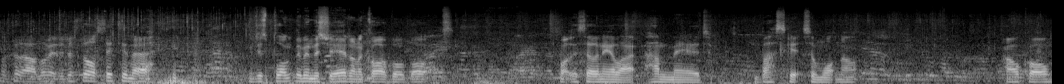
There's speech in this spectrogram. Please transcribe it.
Look at that, I love it. They're just all sitting there. we just plonked them in the shade on a cardboard box. What they're selling here, like handmade baskets and whatnot. Alcohol.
